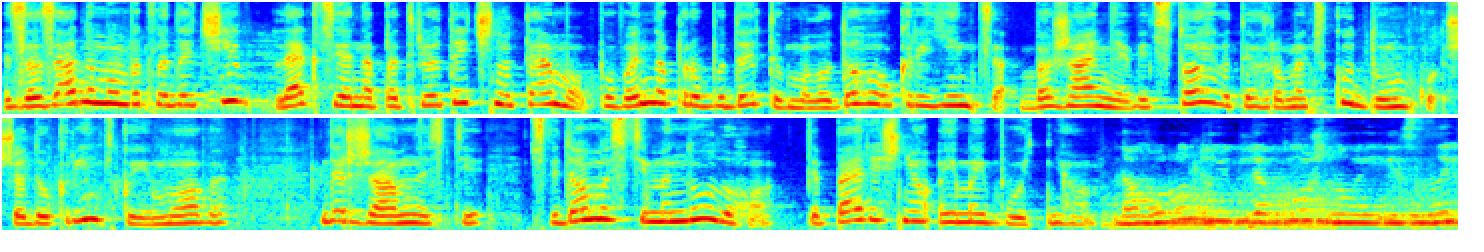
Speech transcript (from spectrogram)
За задумом викладачів, лекція на патріотичну тему повинна пробудити в молодого українця бажання відстоювати громадську думку щодо української мови, державності, свідомості минулого, теперішнього і майбутнього. Нагородою для кожного із них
